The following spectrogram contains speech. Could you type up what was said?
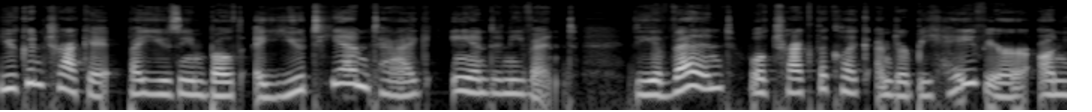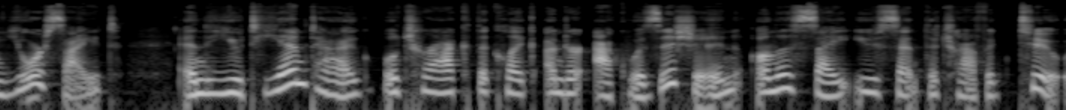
you can track it by using both a UTM tag and an event. The event will track the click under behavior on your site, and the UTM tag will track the click under acquisition on the site you sent the traffic to.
